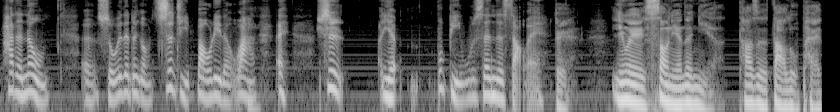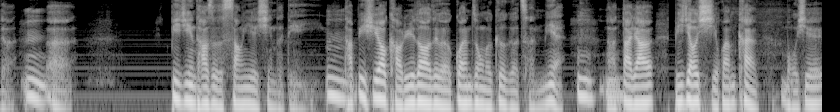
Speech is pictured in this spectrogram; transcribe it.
他的那种呃所谓的那种肢体暴力的，哇，哎，是也不比无声的少哎。对，因为少年的你啊，他是大陆拍的，嗯呃。毕竟它是商业性的电影，嗯，它必须要考虑到这个观众的各个层面，嗯，那大家比较喜欢看某些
